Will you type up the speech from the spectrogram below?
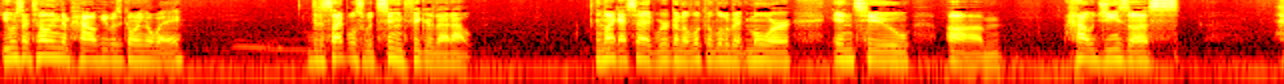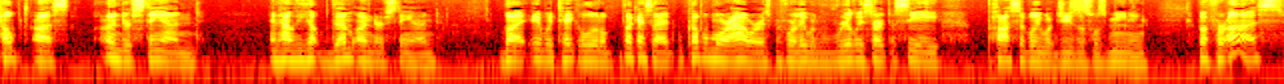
he wasn't telling them how he was going away. The disciples would soon figure that out. And like I said, we're going to look a little bit more into um, how Jesus helped us understand and how he helped them understand. But it would take a little, like I said, a couple more hours before they would really start to see possibly what Jesus was meaning. But for us,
